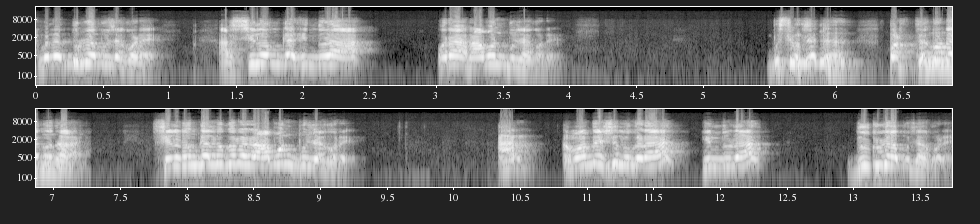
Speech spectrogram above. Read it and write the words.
বলে দুর্গা পূজা করে। আর শ্রীলঙ্কার হিন্দুরা ওরা রাবণ পূজা করে। বুঝতে পারছেন না? পার্থক্যটা কোথায়? শ্রীলঙ্কার লোকেরা রাবণ পূজা করে। আর আমাদের দেশের লোকেরা হিন্দুরা দুর্গা পূজা করে।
